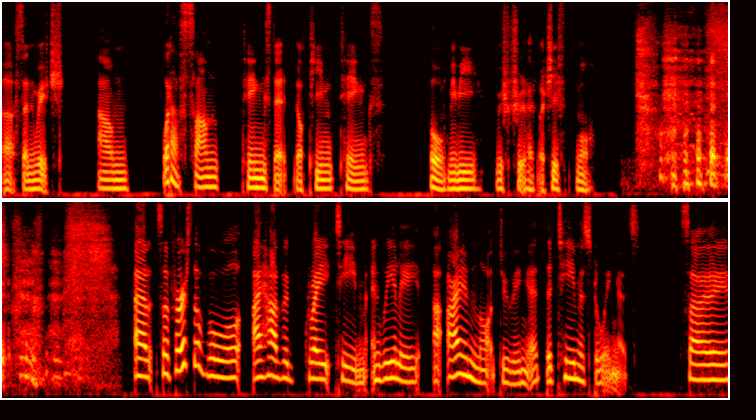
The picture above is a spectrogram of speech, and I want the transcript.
uh, sandwich, um, what are some things that your team thinks, oh, maybe we should have achieved more? um, so, first of all, I have a great team, and really, I am not doing it. The team is doing it. So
